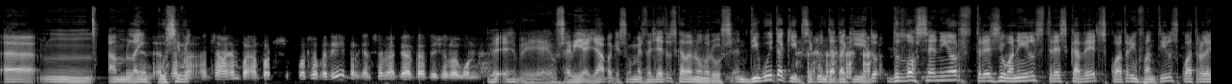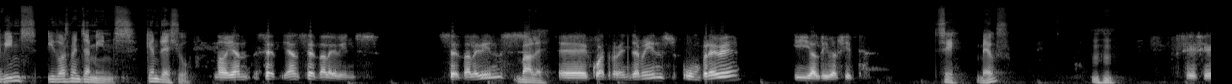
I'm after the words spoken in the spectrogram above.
Uh, amb la impossible... Em sembla, em sembla, em pots, pots repetir? Perquè em sembla que t'has deixat algun. Eh, eh, ho sabia ja, perquè sóc més de lletres que de números. 18 equips he comptat aquí. Do, dos sèniors, tres juvenils, tres cadets, quatre infantils, quatre levins i dos benjamins. Què em deixo? No, hi ha set, hi ha set alevins. set alevins, Vale. eh, quatre benjamins, un breve i el diversit. Sí, veus? Uh -huh. Sí, sí.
